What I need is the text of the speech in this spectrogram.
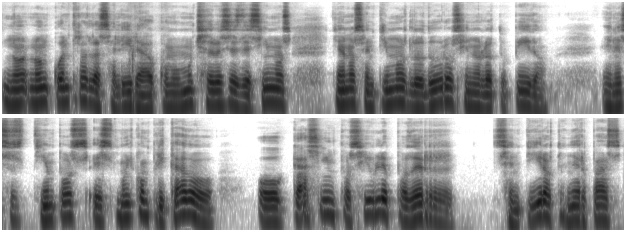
no, encuentras la salida o como muchas veces decimos, ya no sentimos lo duro sino lo tupido? En esos tiempos es muy complicado o casi imposible poder sentir o tener paz.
